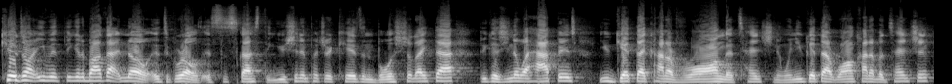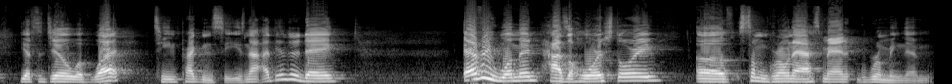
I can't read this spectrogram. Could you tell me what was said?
Kids aren't even thinking about that. No, it's gross. It's disgusting. You shouldn't put your kids in bullshit like that because you know what happens? You get that kind of wrong attention. And when you get that wrong kind of attention, you have to deal with what? Teen pregnancies. Now, at the end of the day, every woman has a horror story of some grown ass man grooming them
